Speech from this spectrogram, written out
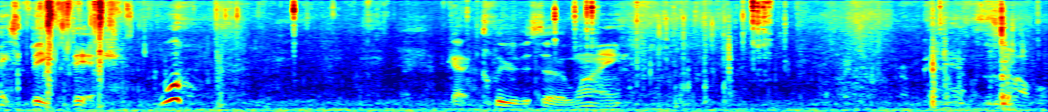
Nice big fish. Woo! Gotta clear this other line. I'm gonna have a problem.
